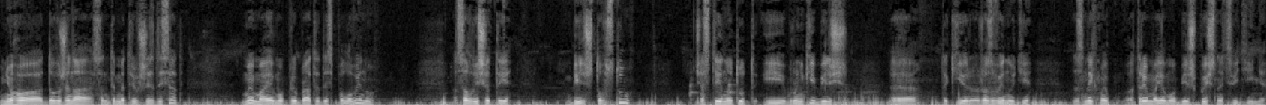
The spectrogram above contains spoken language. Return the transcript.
У нього довжина сантиметрів 60. Ми маємо прибрати десь половину, залишити більш товсту частину. Тут і бруньки більш е, такі розвинуті. З них ми отримаємо більш пишне цвітіння.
